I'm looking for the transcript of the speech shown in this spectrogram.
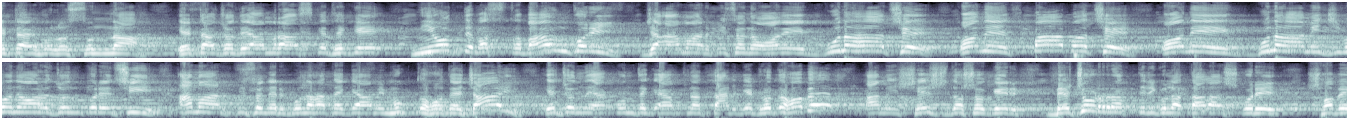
এটাই হলো সুন্না এটা যদি আমরা আজকে থেকে নিয়তে বাস্তবায়ন করি যে আমার পিছনে অনেক গুনাহ আছে, অনেক পাপ আছে, অনেক গুনাহ আমি জীবনে অর্জন করেছি, আমার পিছনের গুনাহ থেকে আমি মুক্ত হতে চাই, এজন্য এখন থেকে আপনার টার্গেট হতে হবে, আমি শেষ দশকের বেচোর রাত্রিগুলা তালাশ করে সবে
